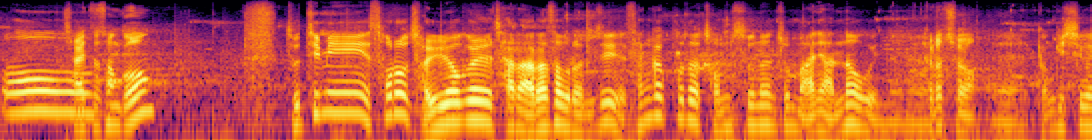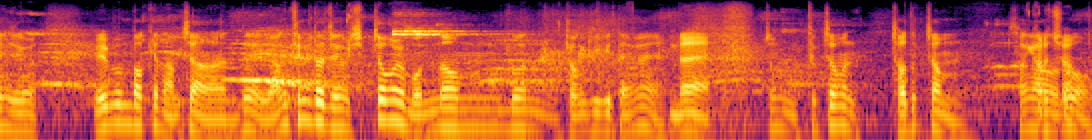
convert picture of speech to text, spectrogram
오. 자이트 성공. 두 팀이 서로 전력을 잘 알아서 그런지 생각보다 점수는 좀 많이 안 나오고 있네요. 그렇죠. 예, 경기 시간이 지금 1분밖에 남지 않았는데 양 팀 다 지금 10점을 못 넘은 경기이기 때문에 네. 좀 득점은 저득점 성향으로 그렇죠.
